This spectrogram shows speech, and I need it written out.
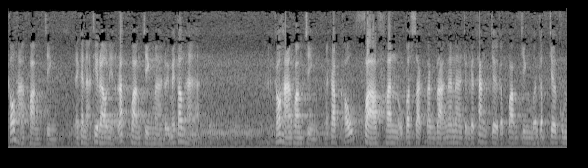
เขาหาความจริง ในขณะที่เราเนี่ยรับความจริงมาโดยไม่ต้องหา เขาหาความจริงนะครับ เขาฝ่าฟันอุปสรรคต่าง ๆนานาจนกระทั่งเจอกับความจริง เหมือนกับเจอคุม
